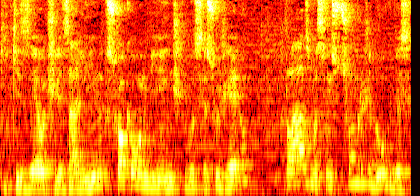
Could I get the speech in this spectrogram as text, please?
que quiser utilizar Linux, qual que é o ambiente que você sugere? O Plasma, sem sombra de dúvidas.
